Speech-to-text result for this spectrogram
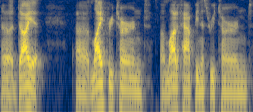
uh, diet. Uh, life returned, a lot of happiness returned,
